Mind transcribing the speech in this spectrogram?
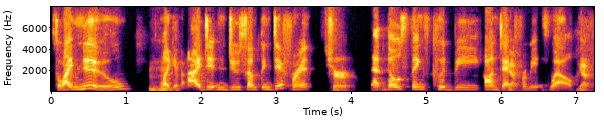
So I knew Mm-hmm. Like if I didn't do something different, sure, that those things could be on deck yep. for me as well. Yep.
